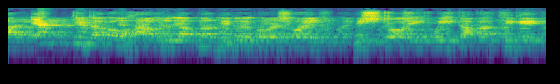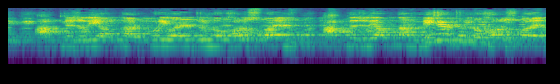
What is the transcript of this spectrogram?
আর একটি টাকাও হারাম যদি আপনার ভিতরে প্রবেশ করে, নিশ্চয়ই ওই টাকার থেকে আপনি যদি আপনার পরিবারের জন্য খরচ করেন, আপনি যদি আপনার নিজের জন্য খরচ করেন,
